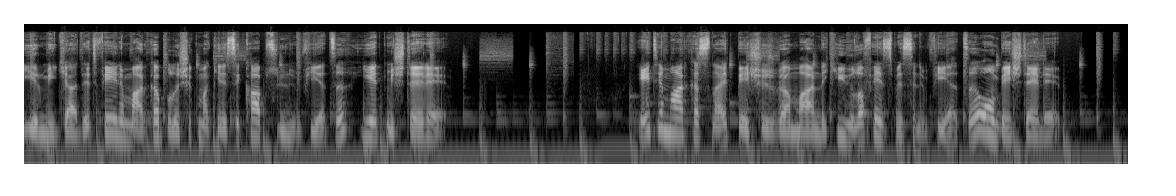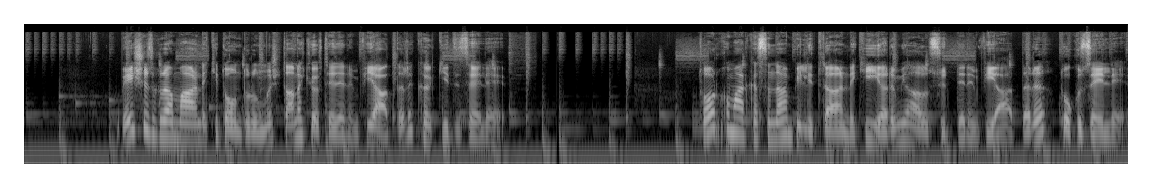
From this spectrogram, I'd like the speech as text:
22 adet Fairy marka bulaşık makinesi kapsülünün fiyatı 70 TL. Eti markasına ait 500 gram ağırlığındaki yulaf ezmesinin fiyatı 15 TL. 500 gram ağırlığındaki dondurulmuş dana köftelerin fiyatları 47 TL. Torku markasından 1 litre ağırlığındaki yarım yağlı sütlerin fiyatları 9.50.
